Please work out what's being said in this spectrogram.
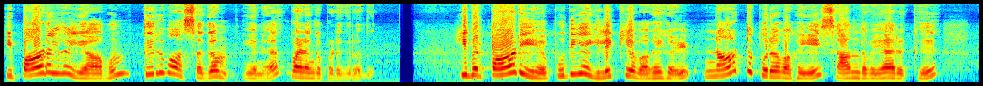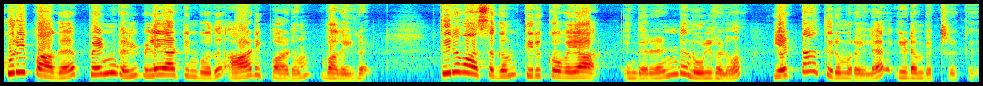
இப்பாடல்கள் யாவும் திருவாசகம் என வழங்கப்படுகிறது. இவர் பாடிய புதிய இலக்கிய வகைகள் நாட்டுப்புற வகையை சார்ந்தவையா இருக்கு. குறிப்பாக பெண்கள் விளையாட்டின் போது ஆடி பாடும் வகைகள். திருவாசகம் திருக்கோவையார் இந்த ரெண்டு நூல்களும் எட்டாம் திருமுறையில் இடம்பெற்றிருக்கு.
